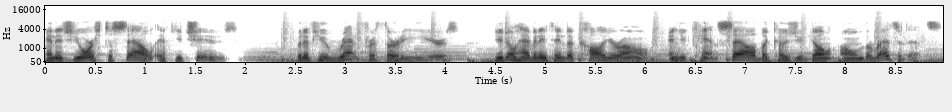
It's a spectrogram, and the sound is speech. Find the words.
and it's yours to sell if you choose. But if you rent for 30 years, you don't have anything to call your own, and you can't sell because you don't own the residence.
